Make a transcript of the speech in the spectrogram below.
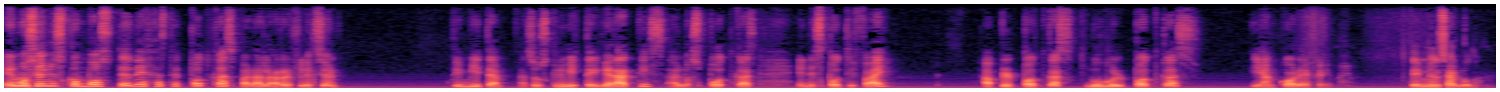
Emociones con vos te deja este podcast para la reflexión. Te invita a suscribirte gratis a los podcasts en Spotify, Apple Podcasts, Google Podcasts y Anchor FM. Te un saludo.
